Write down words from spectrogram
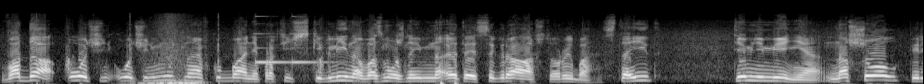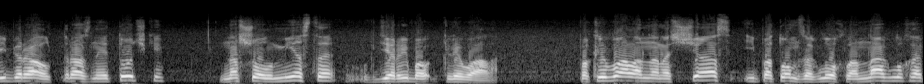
Вода очень-очень мутная в Кубани, практически глина. Возможно, именно это и сыграло, что рыба стоит. Тем не менее, нашел, перебирал разные точки, нашел место, где рыба клевала. Поклевала на час и потом заглохла наглухо,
